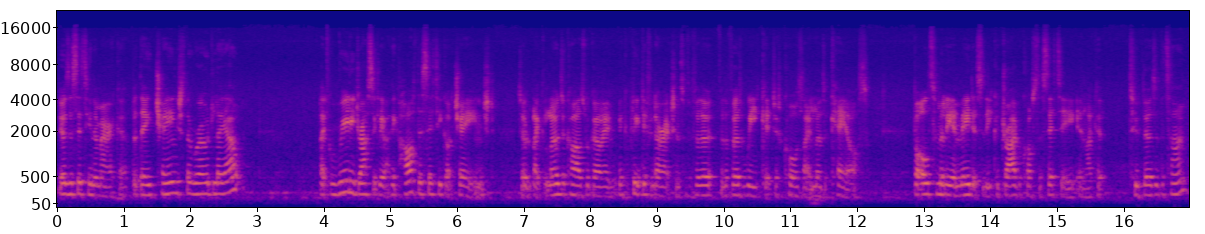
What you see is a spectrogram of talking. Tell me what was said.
It was a city in America, but they changed the road layout like really drastically. I think half the city got changed. So like loads of cars were going in completely different directions. For the for the first week, it just caused like loads of chaos. But ultimately, it made it so that you could drive across the city in like a two thirds of the time,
